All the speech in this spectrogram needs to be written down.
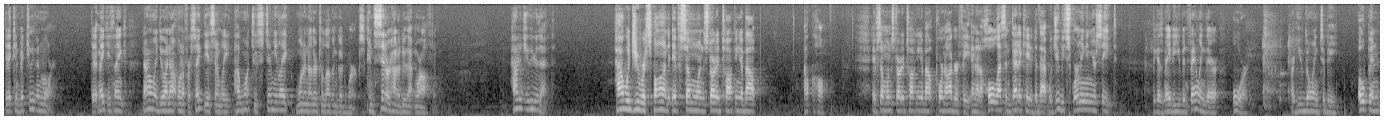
did it convict you even more? Did it make you think, not only do I not want to forsake the assembly, I want to stimulate one another to love and good works? Consider how to do that more often. How did you hear that? How would you respond if someone started talking about alcohol? If someone started talking about pornography and had a whole lesson dedicated to that, would you be squirming in your seat? Because maybe you've been failing there, or are you going to be open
